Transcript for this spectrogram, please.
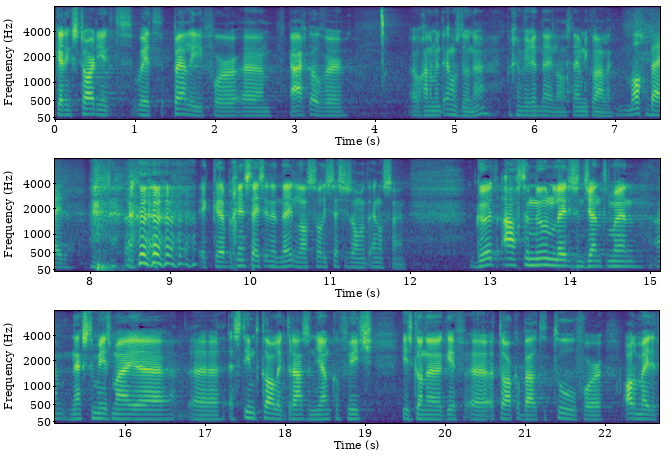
Getting Started with Pally, voor, ja, eigenlijk over... Oh, we gaan hem in het Engels doen, hè? Ik begin weer in het Nederlands, neem niet kwalijk. Mag beide. Ik begin steeds in het Nederlands, terwijl die sessies allemaal in het Engels zijn. Good afternoon, ladies and gentlemen. I'm, next to me is my uh, uh, esteemed colleague Drazen Jankovic. He's going to give uh, a talk about a tool for automated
